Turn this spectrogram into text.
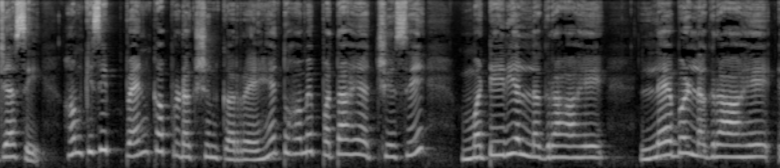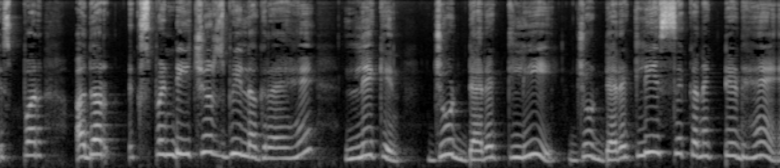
जैसे, हम किसी पेन का प्रोडक्शन कर रहे हैं तो हमें पता है अच्छे से मटेरियल लग रहा है लेबर लग रहा है, इस पर अदर एक्सपेंडिचर्स भी लग रहे हैं, लेकिन जो डायरेक्टली जो डायरेक्टली इससे कनेक्टेड हैं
